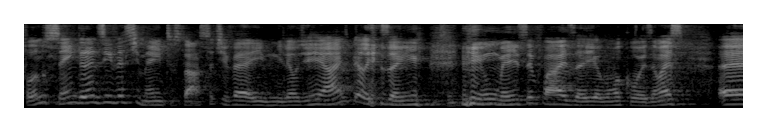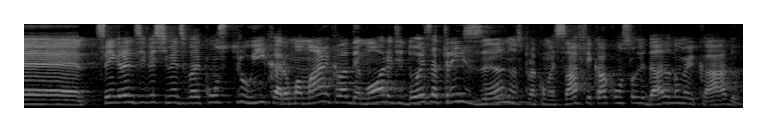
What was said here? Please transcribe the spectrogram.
falando sem grandes investimentos, tá? Se você tiver aí um milhão de reais, beleza, em, em um mês você faz aí alguma coisa, mas é, sem grandes investimentos, vai construir, cara, uma marca ela demora de dois a três anos para começar a ficar consolidada no mercado.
